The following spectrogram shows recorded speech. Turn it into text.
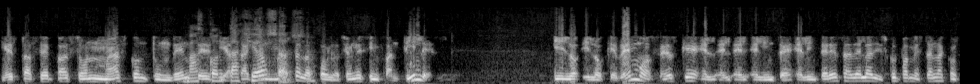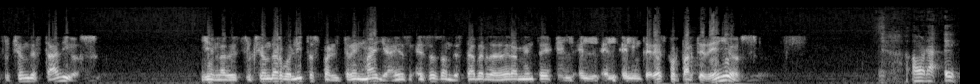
Estas cepas son más contundentes y atacan más a las poblaciones infantiles. Y lo y lo que vemos es que el el, el, el, interés de la disculpa me está en la construcción de estadios y en la destrucción de arbolitos para el tren Maya. Es, eso es donde está verdaderamente el, el, el interés por parte de ellos. Ahora, eh,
